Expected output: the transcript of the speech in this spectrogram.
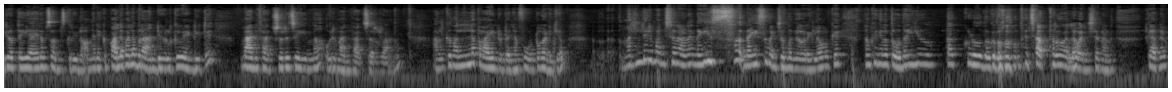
ഇരുപത്തയ്യായിരം സൺസ്ക്രീനോ അങ്ങനെയൊക്കെ പല പല ബ്രാൻഡുകൾക്ക് വേണ്ടിയിട്ട് മാനുഫാക്ചർ ചെയ്യുന്ന ഒരു മാനുഫാക്ചറാണ് ആൾക്ക് നല്ല പ്രായം കിട്ടും ഞാൻ ഫോട്ടോ കാണിക്കാം. നല്ലൊരു മനുഷ്യനാണ്. നൈസ് നൈസ് മനുഷ്യൻ എന്നൊക്കെ പറയില്ല? നമുക്ക് നമുക്ക് ഇങ്ങനെ തോന്നുന്നു അയ്യോ തക്കുടോ എന്നൊക്കെ തോന്നുന്നു പക്ഷെ അത്ര നല്ല മനുഷ്യനാണ്. കാരണം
